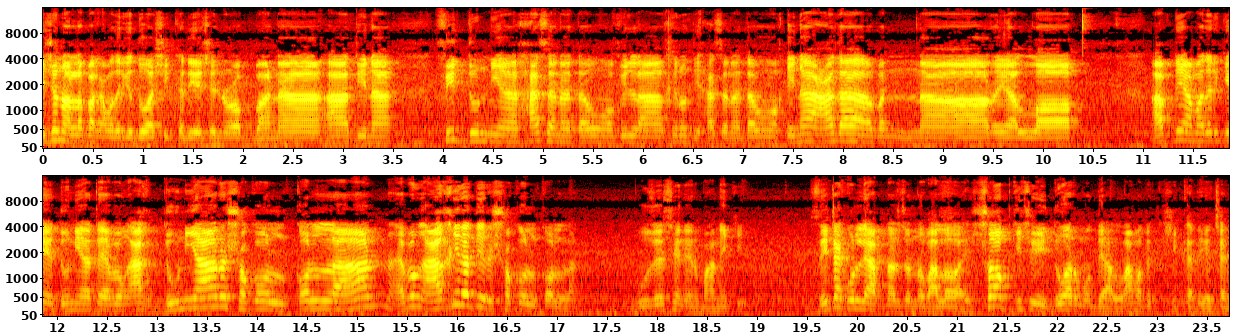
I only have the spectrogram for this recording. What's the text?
এই জন্য আল্লাহবাক আমাদেরকে দোয়া শিক্ষা দিয়েছেন, রব্বানা আতিনা ফিদ দুনিয়া হাসানাতাও ওয়া ফিল আখিরাতি হাসানাতাও ওয়া কিনা আযাবান নার, হে আল্লাহ। আপনি আমাদেরকে দুনিয়াতে এবং দুনিয়ার সকল কল্যাণ এবং আখিরাতের সকল কল্যাণ। বুঝেছেন এর মানে কি? যেটা করলে আপনার জন্য ভালো হয় সব কিছু এই দোয়ার মধ্যে আল্লাহ আমাদেরকে শিক্ষা দিয়েছেন।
